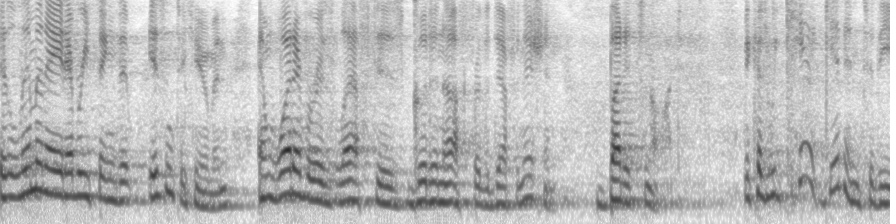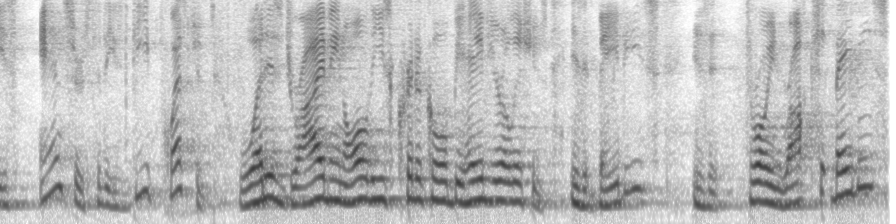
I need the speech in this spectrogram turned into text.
eliminate everything that isn't a human and whatever is left is good enough for the definition. But it's not. Because we can't get into these answers to these deep questions. What is driving all these critical behavioral issues? Is it babies? Is it throwing rocks at babies?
